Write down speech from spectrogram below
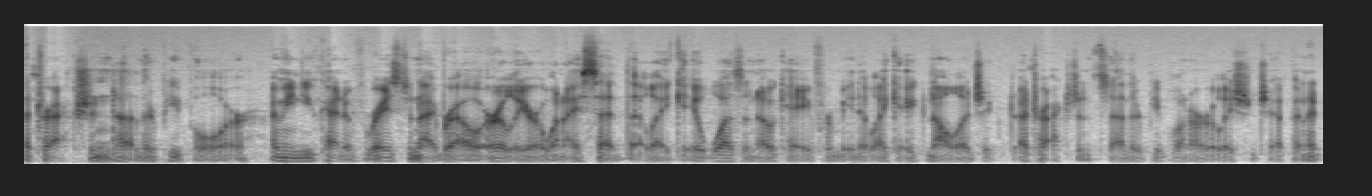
attraction to other people. Or, I mean, you kind of raised an eyebrow earlier when I said that like it wasn't okay for me to like acknowledge attractions to other people in our relationship, and it,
